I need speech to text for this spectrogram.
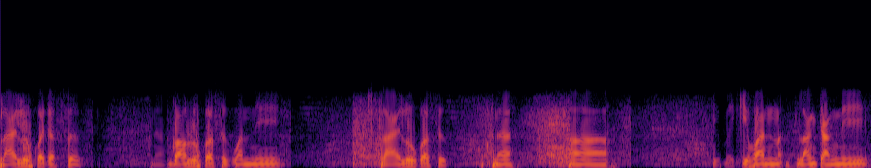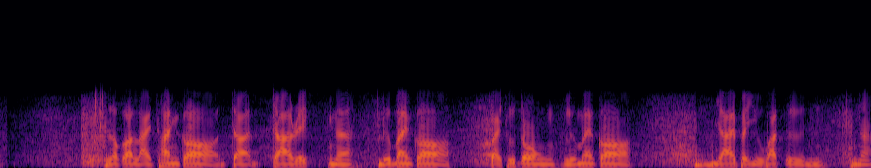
หลายรูปก็จะศึก นะบางรูปก็ศึกวันนี้ หลายรูปก็ศึกนะอ่าอีกไม่กี่วันหลังจากนี้ แล้วก็หลายท่านก็จะจาริกนะหรือไม่ก็ไปทุดง หรือไม่ก็ย้ายไปอยู่วัดอื่นนะ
